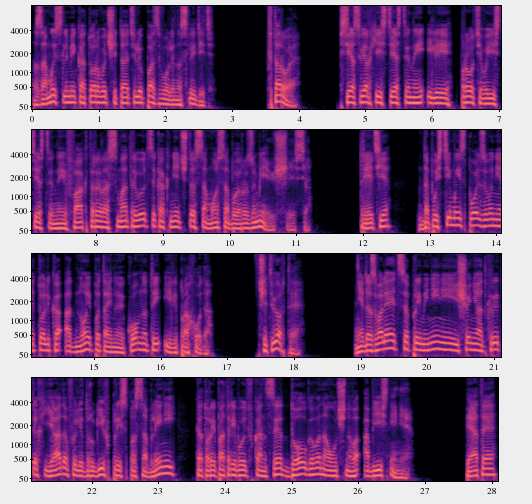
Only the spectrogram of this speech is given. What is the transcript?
за мыслями которого читателю позволено следить. Второе. Все сверхъестественные или противоестественные факторы рассматриваются как нечто само собой разумеющееся. Третье. Допустимо использование только одной потайной комнаты или прохода. Четвертое. Не дозволяется применение еще не открытых ядов или других приспособлений, которые потребуют в конце долгого научного объяснения. Пятое.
